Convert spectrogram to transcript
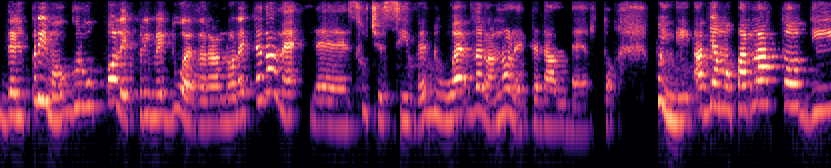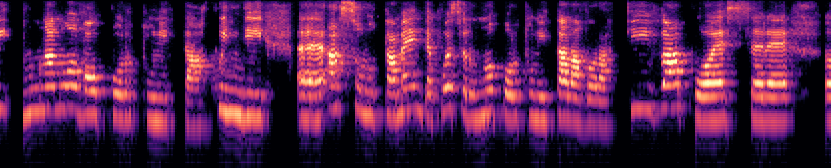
del primo gruppo le prime due verranno lette da me, le successive due verranno lette da Alberto. Quindi abbiamo parlato di una nuova opportunità, quindi eh, assolutamente può essere un'opportunità lavorativa, può essere eh,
